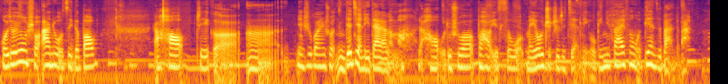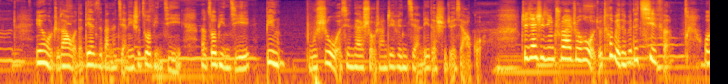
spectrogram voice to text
我就用手按着我自己的包，然后这个嗯，面试官就说：“你的简历带来了吗？”然后我就说：“不好意思，我没有纸质的简历，我给你发一份我电子版的吧。”因为我知道我的电子版的简历是作品集，那作品集并不是我现在手上这份简历的视觉效果。这件事情出来之后，我就特别特别的气愤，我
